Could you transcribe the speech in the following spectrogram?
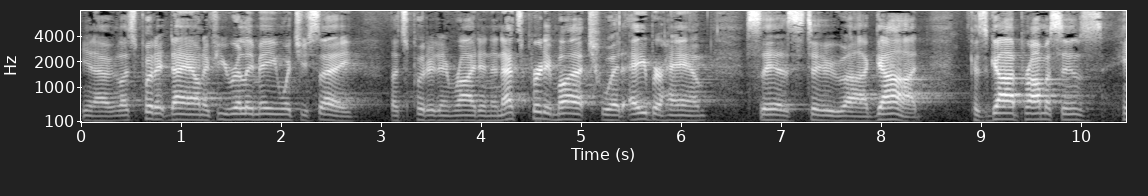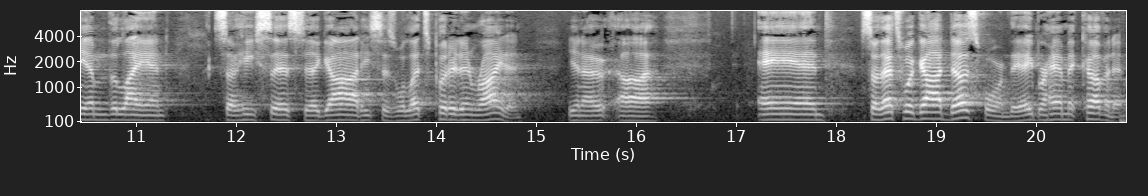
You know, let's put it down. If you really mean what you say, let's put it in writing. And that's pretty much what Abraham says to uh, God, because God promises him the land so he says to God, he says, well, let's put it in writing, you know. Uh, and so that's what God does for him, the Abrahamic covenant.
